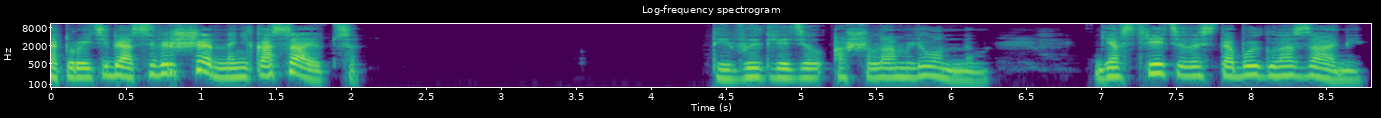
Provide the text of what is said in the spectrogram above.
которые тебя совершенно не касаются. Ты выглядел ошеломленным. Я встретилась с тобой глазами,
